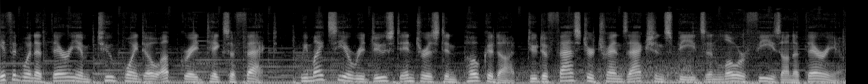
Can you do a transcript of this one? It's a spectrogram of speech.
If and when Ethereum 2.0 upgrade takes effect, we might see a reduced interest in Polkadot due to faster transaction speeds and lower fees on Ethereum.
